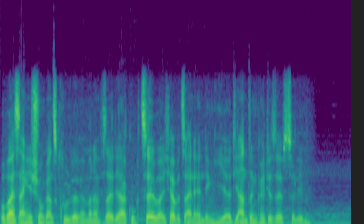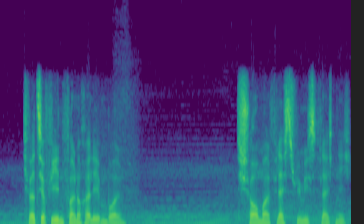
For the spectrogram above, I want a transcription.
Wobei es eigentlich schon ganz cool wäre, wenn man einfach sagt, ja, guckt selber, ich habe jetzt ein Ending hier, die anderen könnt ihr selbst erleben. Ich werde sie auf jeden Fall noch erleben wollen. Ich schau mal, vielleicht streame ich es, vielleicht nicht.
